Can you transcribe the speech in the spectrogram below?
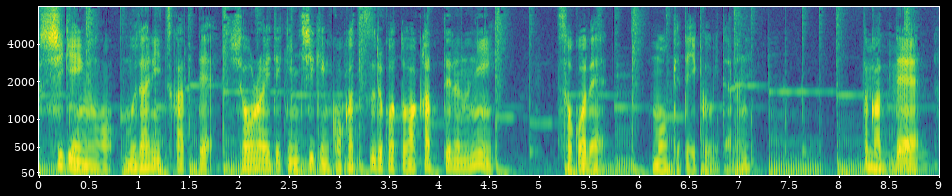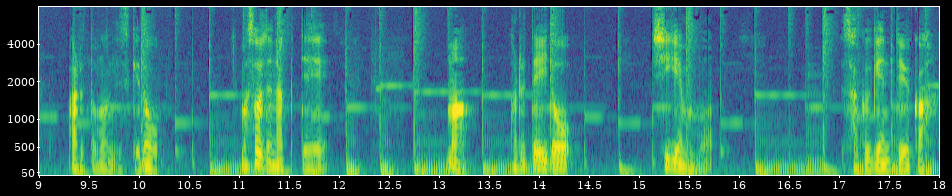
資源を無駄に使って将来的に資源枯渇すること分かってるのにそこで儲けていくみたいなね。とかってあると思うんですけど、まあそうじゃなくてまあある程度資源も削減というか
